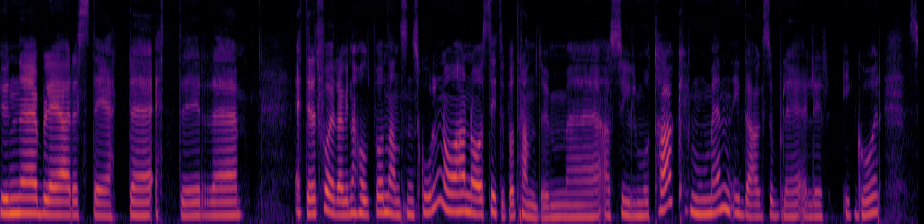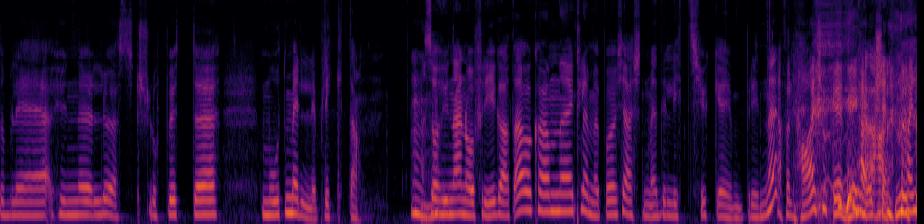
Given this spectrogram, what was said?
Hun eh, ble arrestert eh, etter eh, etter et foredrag hun har holdt på Nansen-skolen, og har nå sittet på Trandum eh, asylmottak. Men i dag så ble, eller i går, så ble hun løssluppet eh, mot meldeplikt, da. Mhm. Så hun er nå fri i gata og kan eh, klemme på kjæresten med de litt tjukke øyenbrynene. Ja, for han har tjukke øyenbryn, har jo sett den. Han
